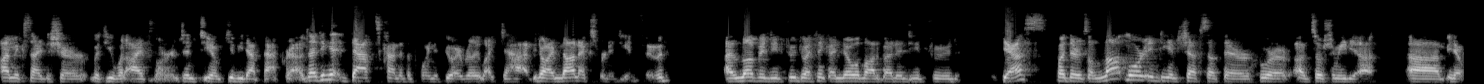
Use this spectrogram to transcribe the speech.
I'm excited to share with you what I've learned and you know give you that background. I think that that's kind of the point of view I really like to have. You know, I'm not an expert in Indian food. I love Indian food. Do I think I know a lot about Indian food? Yes, but there's a lot more Indian chefs out there who are on social media. Um, you know,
